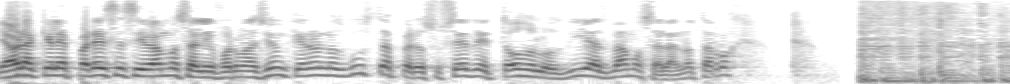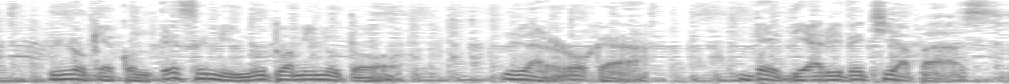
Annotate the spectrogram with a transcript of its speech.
Y ahora, ¿qué le parece si vamos a la información que no nos gusta, pero sucede todos los días? Vamos a la nota roja. Lo que acontece minuto a minuto. La roja de Diario de Chiapas.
